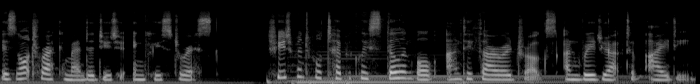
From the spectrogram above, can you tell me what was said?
is not recommended due to increased risk. Treatment will typically still involve antithyroid drugs and radioactive iodine.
